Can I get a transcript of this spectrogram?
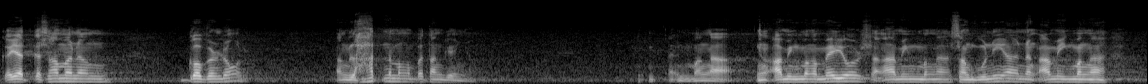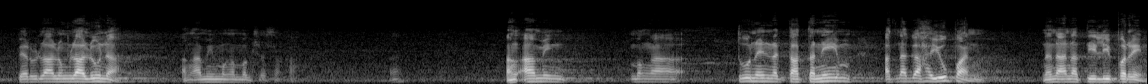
Kaya't kasama ng governor, ang lahat ng mga Batanggenyo, ang mga ang aming mga mayors, ang aming mga sanggunian, ang aming mga pero lalong-lalo na ang aming mga magsasaka. Ha? Ang aming mga tunay na nagtatanim at naghahayupan nananatili pa rin.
